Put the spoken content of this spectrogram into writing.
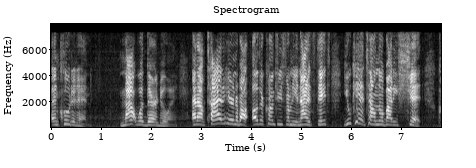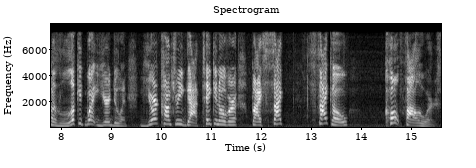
included in, not what they're doing. And I'm tired of hearing about other countries from the United States. You can't tell nobody shit. Because look at what you're doing. Your country got taken over by psych- psycho cult followers.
